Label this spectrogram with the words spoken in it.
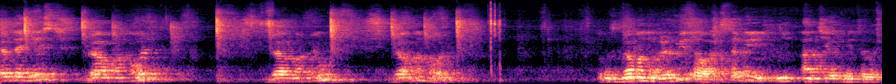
это есть гамма 0, гамма мю, гамма 0. То есть гамма 0 орбитова, остальные антиорбитовые,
